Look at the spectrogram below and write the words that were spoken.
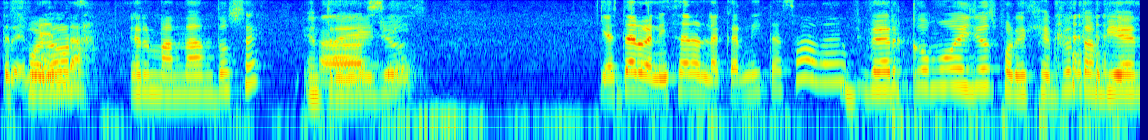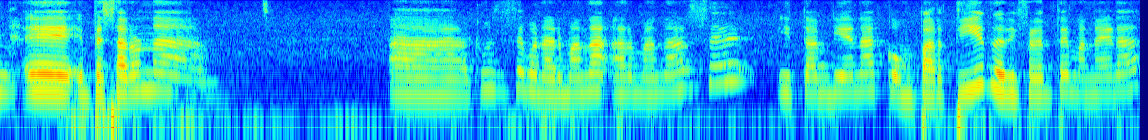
Tremenda. fueron hermanándose entre Ah, ellos. sí. Ya te organizaron la carnita asada. ver cómo ellos, por ejemplo, también eh, empezaron a, a, ¿cómo se dice? Bueno, a, hermana, a hermanarse y también a compartir de diferente manera.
